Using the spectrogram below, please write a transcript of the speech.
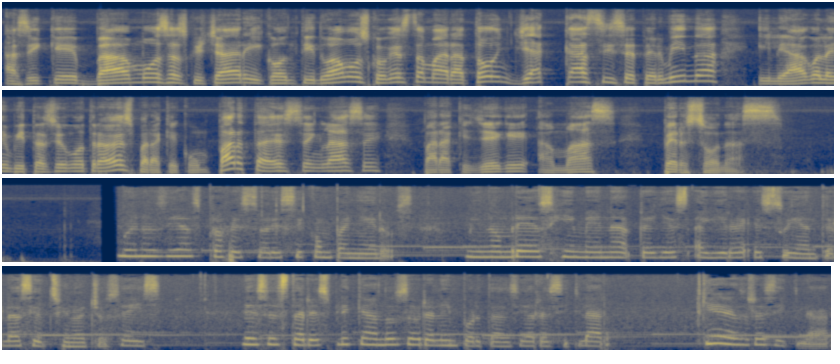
Así que vamos a escuchar y continuamos con esta maratón. Ya casi se termina y le hago la invitación otra vez para que comparta este enlace para que llegue a más personas. Buenos días profesores y compañeros. Mi nombre es Jimena Reyes Aguirre, estudiante de la sección 86. Les estaré explicando sobre la importancia de reciclar. ¿Qué es reciclar?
